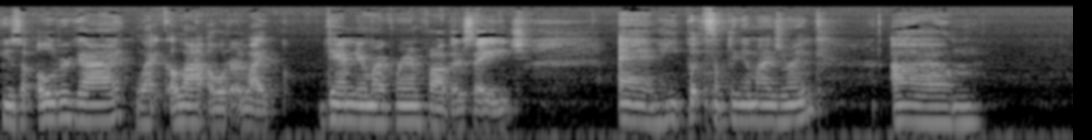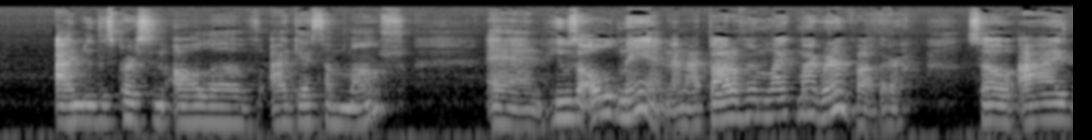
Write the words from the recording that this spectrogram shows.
He was an older guy, like a lot older, like damn near my grandfather's age. And he put something in my drink. Um, I knew this person all of, I guess, a month. And he was an old man, and I thought of him like my grandfather. So I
